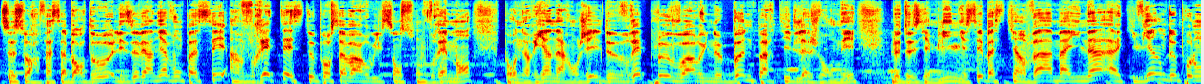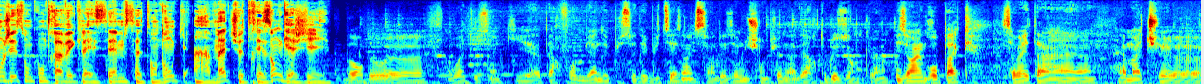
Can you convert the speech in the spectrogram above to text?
Ce soir, face à Bordeaux, les Auvergnats vont passer un vrai test pour savoir où ils s'en sont vraiment. Pour ne rien arranger, il devrait pleuvoir une bonne partie de la journée. Le deuxième ligne, c'est Sébastien Vahamaina, qui vient de prolonger son contrat avec l'ASM, s'attend donc à un match très engagé. Bordeaux, euh, on voit tous hein, qui performent bien depuis ce début de saison. Ils sont en deuxième du championnat derrière euh, ils ont un gros pack. Ça va être un, match euh,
